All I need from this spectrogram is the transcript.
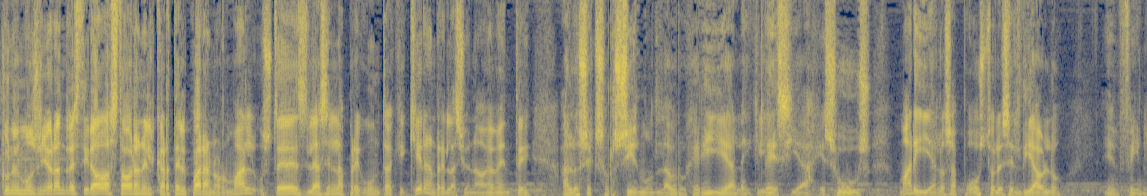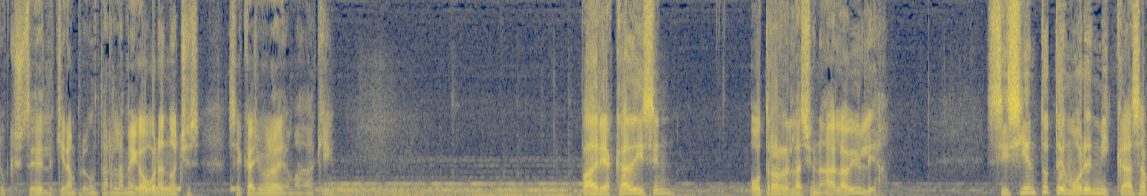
con el Monseñor Andrés Tirado hasta ahora en el cartel paranormal. Ustedes le hacen la pregunta que quieran relacionadamente a los exorcismos, la brujería, la iglesia, Jesús, María, los apóstoles, el diablo. En fin, lo que ustedes le quieran preguntar. La mega buenas noches. Se cayó la llamada aquí. Padre, acá dicen otra relacionada a la Biblia. Si siento temor en mi casa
